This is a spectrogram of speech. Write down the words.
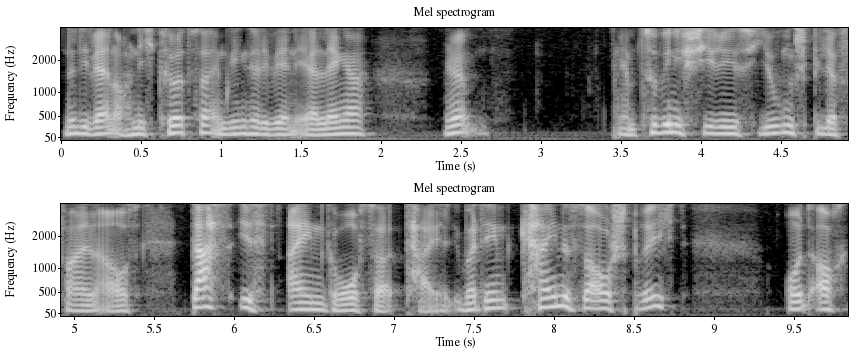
Ne, die werden auch nicht kürzer, im Gegenteil, die werden eher länger. Ja, wir haben zu wenig Schiris, Jugendspiele fallen aus. Das ist ein großer Teil, über den keine Sau spricht und auch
